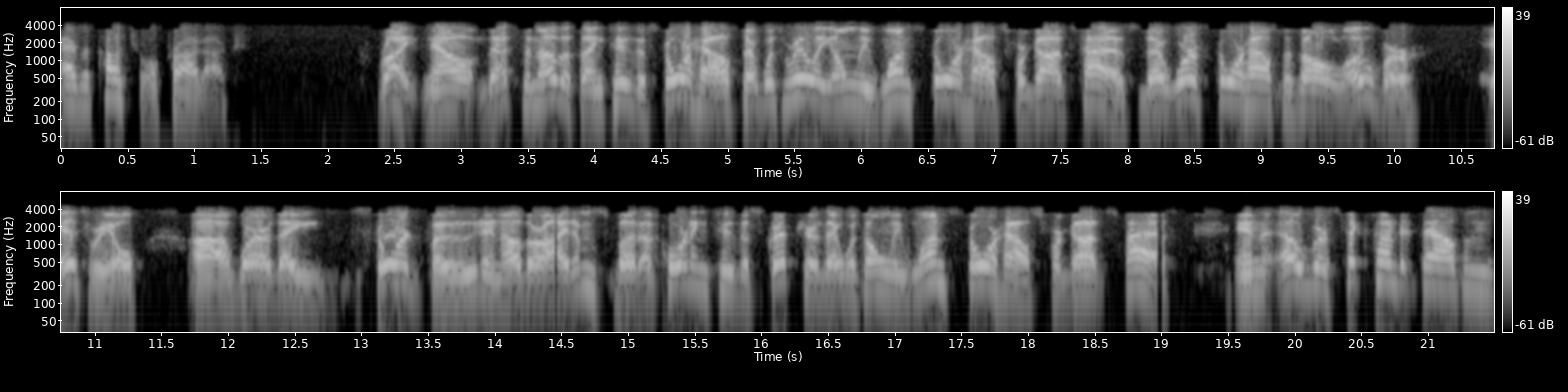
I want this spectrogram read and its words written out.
agricultural products. Right. Now, that's another thing, too. The storehouse, there was really only one storehouse for God's tithes. There were storehouses all over Israel uh, where they stored food and other items, but according to the scripture, there was only one storehouse for God's tithes. And over 600,000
